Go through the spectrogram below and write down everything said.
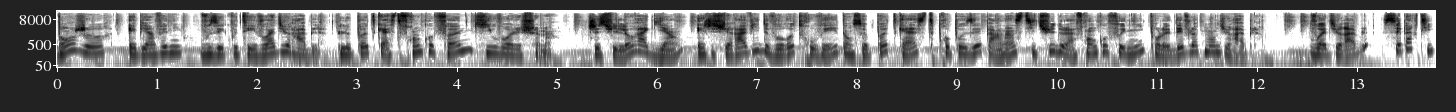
Bonjour et bienvenue. Vous écoutez Voix durable, le podcast francophone qui ouvre le chemin. Je suis Laura Guien et je suis ravie de vous retrouver dans ce podcast proposé par l'Institut de la francophonie pour le développement durable. Voix durable, c'est parti.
